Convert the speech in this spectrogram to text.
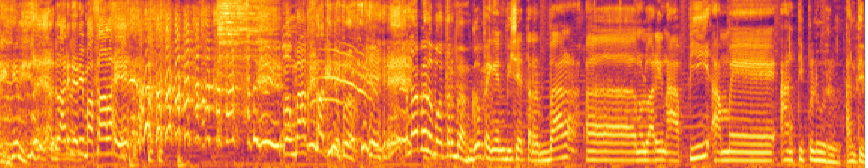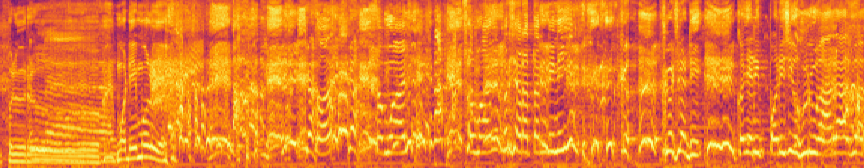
Lari dari masalah ya Bang bangsat hidup lo Kenapa lu mau terbang? Gue pengen bisa terbang eh, ngeluarin api ame anti peluru. Anti peluru Nah. Mau demo lu ya? Soalnya semuanya Semuanya persyaratan ini gue jadi gue jadi polisi huru hara gue.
